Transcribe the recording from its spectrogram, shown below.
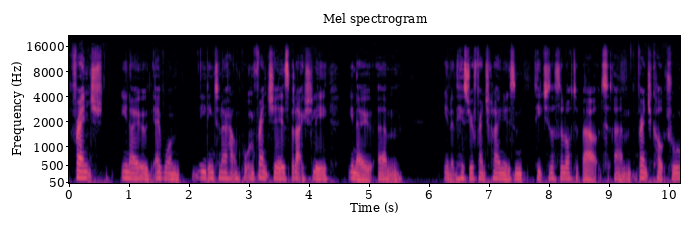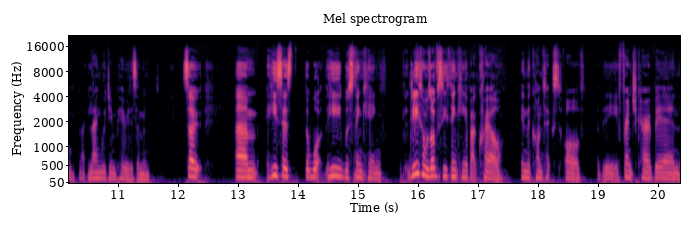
French. You know, everyone needing to know how important French is, but actually, you know, um, you know, the history of French colonialism teaches us a lot about um, French cultural like language imperialism, and so um, he says that what he was thinking, Glissant was obviously thinking about Creole in the context of the French Caribbean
